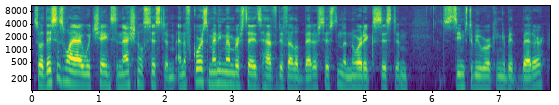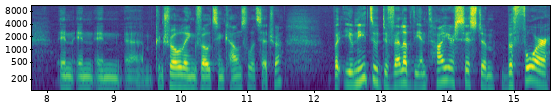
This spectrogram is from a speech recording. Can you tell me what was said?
So this is why I would change the national system. And of course, many member states have developed better system. The Nordic system seems to be working a bit better in, in, in um, controlling votes in council, etc. But you need to develop the entire system before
